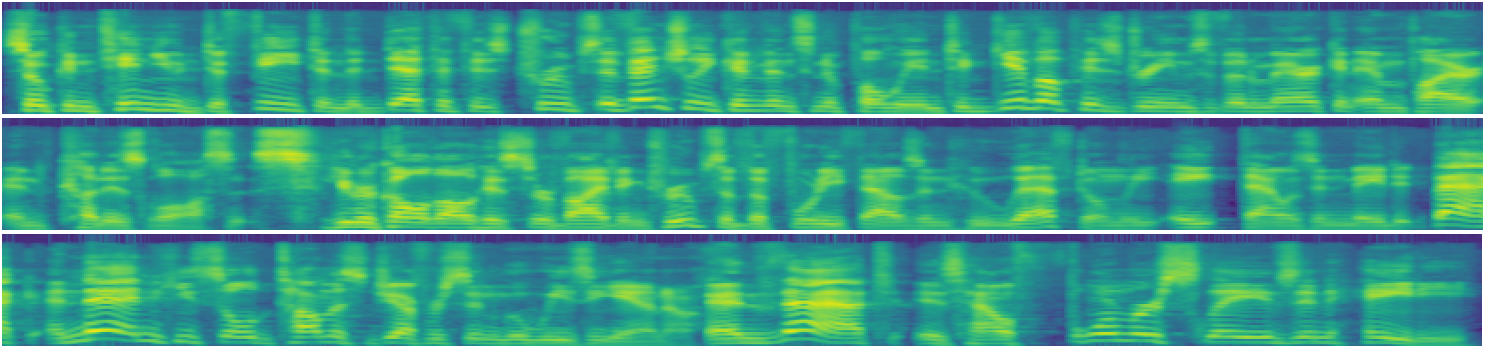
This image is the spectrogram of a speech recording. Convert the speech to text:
So continued defeat and the death of his troops eventually convinced Napoleon to give up his dreams of an American empire and cut his losses. He recalled all his surviving troops of the 40,000 who left, only 8,000 made it back, and then he sold Thomas Jefferson Louisiana. And that is how former slaves in Haiti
